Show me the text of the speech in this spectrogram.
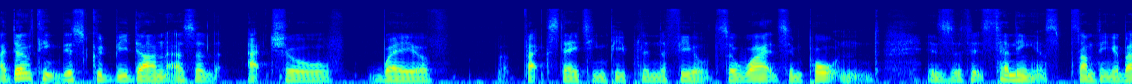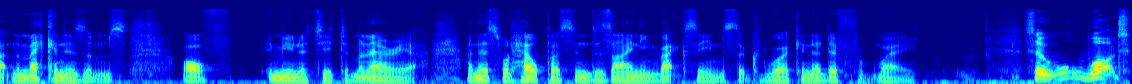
I don't think this could be done as an actual way of vaccinating people in the field. So why it's important is that it's telling us something about the mechanisms of immunity to malaria, and this will help us in designing vaccines that could work in a different way. So, what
